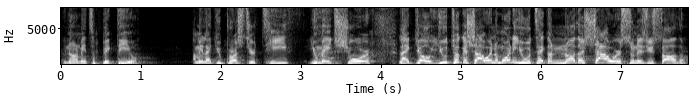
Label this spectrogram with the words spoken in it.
You know what I mean? It's a big deal. I mean, like you brushed your teeth. You made sure, like, yo, you took a shower in the morning, you would take another shower as soon as you saw them.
